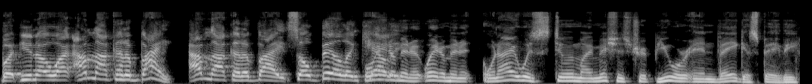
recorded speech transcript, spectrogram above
But you know what? I'm not gonna bite. I'm not gonna bite. So, Bill and Kelly. Wait a minute. Wait a minute. When I was doing my missions trip, you were in Vegas, baby.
